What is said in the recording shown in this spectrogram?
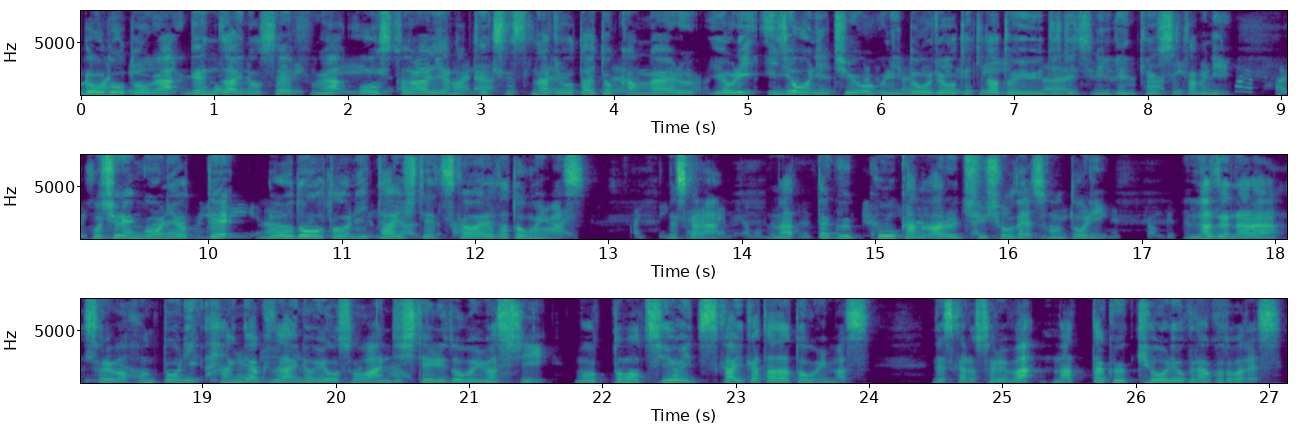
労働党が現在の政府がオーストラリアの適切な状態と考えるより以上に中国に同情的だという事実に言及するために保守連合によって労働党に対して使われたと思いますですから全く効果のある抽象です本当になぜなら、それは本当に反逆罪の要素を暗示していると思いますし、最も強い使い方だと思います。ですからそれは全く強力な言葉です。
